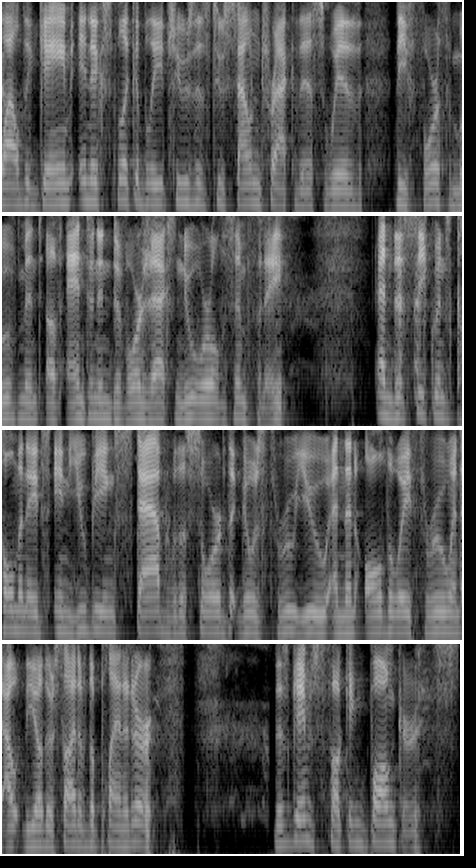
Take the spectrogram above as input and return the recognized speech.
while the game inexplicably chooses to soundtrack this with the fourth movement of Antonin Dvorak's New World Symphony. And this sequence culminates in you being stabbed with a sword that goes through you and then all the way through and out the other side of the planet Earth. This game's fucking bonkers.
